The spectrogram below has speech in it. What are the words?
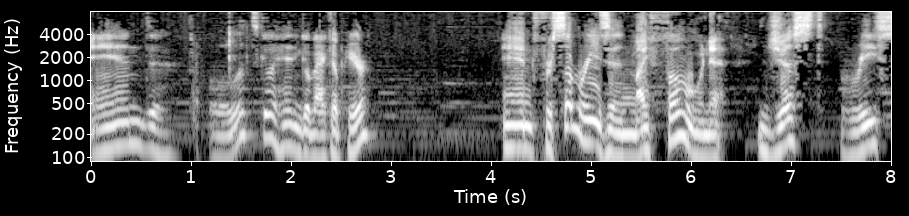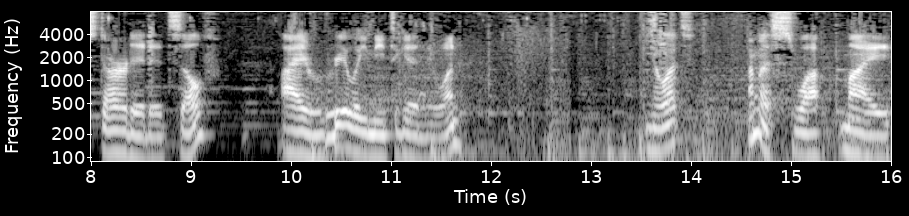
And let's go ahead and go back up here. And for some reason, my phone just restarted itself. I really need to get a new one. You know what? I'm gonna swap my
